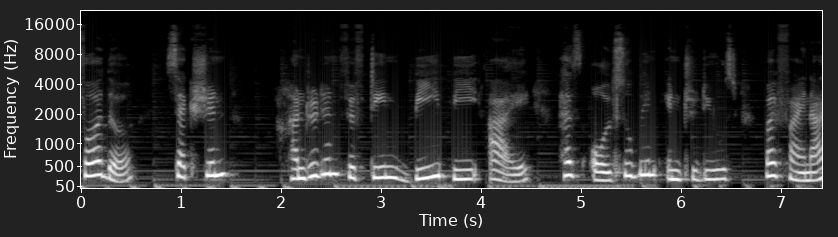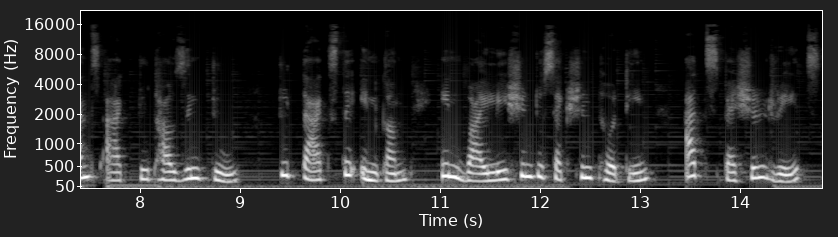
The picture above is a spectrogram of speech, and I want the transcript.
Further, section 115 BBI has also been introduced by Finance Act 2002 to tax the income in violation to Section 13 at special rates,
